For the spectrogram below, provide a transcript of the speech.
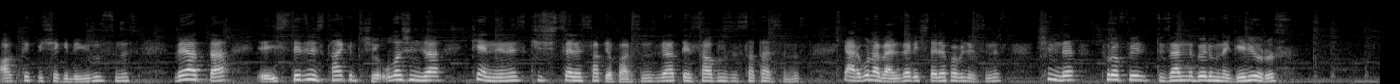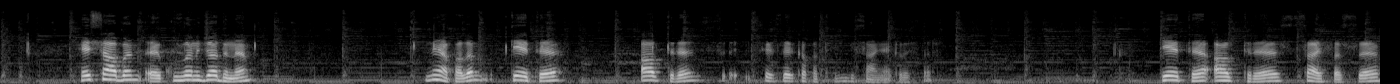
aktif bir şekilde yürürsünüz. Veyahut da e, istediğiniz takipçiye ulaşınca kendiniz kişisel hesap yaparsınız. Veyahut da hesabınızı satarsınız. Yani buna benzer işler yapabilirsiniz. Şimdi profil düzenli bölümüne geliyoruz. Hesabın e, kullanıcı adını ne yapalım? GT alt tire sesleri kapatayım bir saniye arkadaşlar. GT alt tire sayfası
